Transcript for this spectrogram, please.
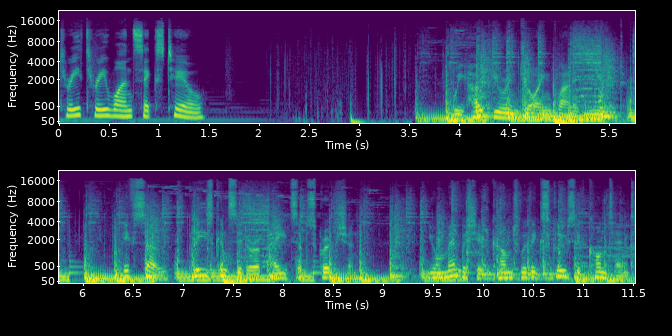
33162. We hope you're enjoying Planet Nude. If so, please consider a paid subscription. Your membership comes with exclusive content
